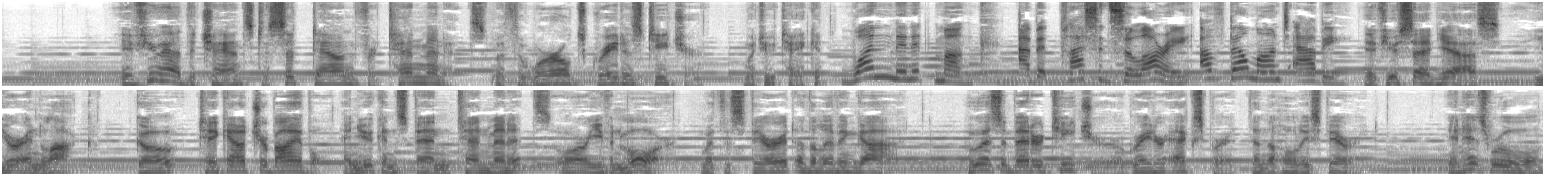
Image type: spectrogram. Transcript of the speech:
If you had the chance to sit down for 10 minutes with the world's greatest teacher, would you take it? One Minute Monk, Abbot Placid Solari of Belmont Abbey. If you said yes, you're in luck. Go, take out your Bible, and you can spend 10 minutes or even more with the Spirit of the living God. Who is a better teacher or greater expert than the Holy Spirit? In his rule,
